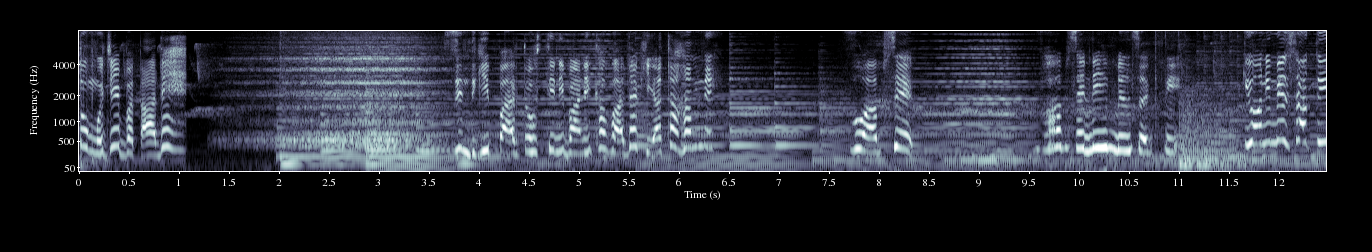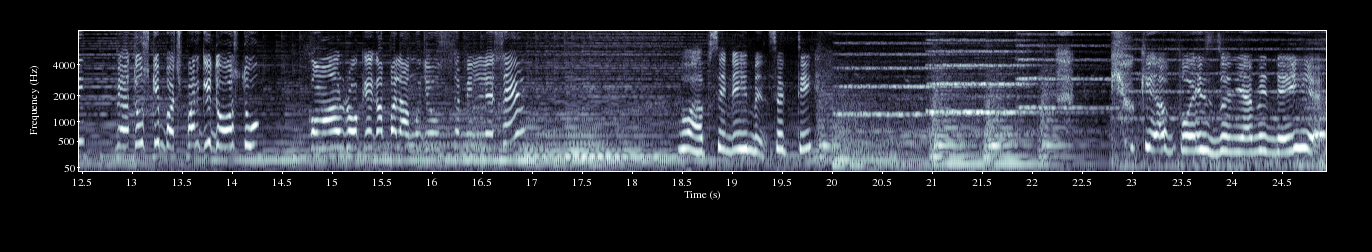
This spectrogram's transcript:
तो मुझे बता दे। ज़िंदगी पार दोस्ती निभाने का वादा किया था हमने। वो आपसे वो आपसे नहीं मिल सकती। क्यों नहीं मिल सकती? मैं तो उसकी बचपन की दोस्त हूँ। कौन रोकेगा भला मुझे उससे मिलने से? वो आपसे नहीं मिल सकती। क्योंकि अब वो इस दुनिया में नहीं है।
